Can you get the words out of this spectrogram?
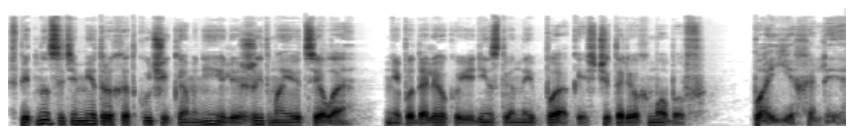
В 15 метрах от кучи камней лежит мое тело. Неподалеку единственный пак из четырех мобов. Поехали.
